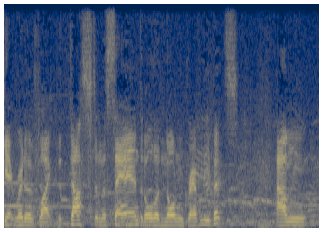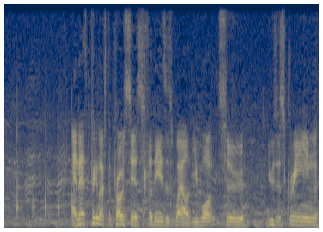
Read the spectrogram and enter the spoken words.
get rid of like the dust and the sand and all the non-gravelly bits. Um, and that's pretty much the process for these as well. You want to use a screen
